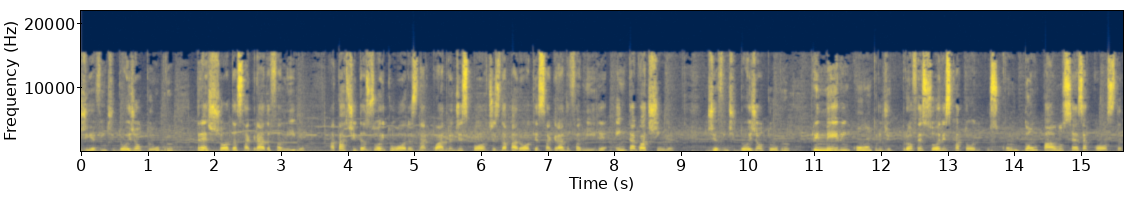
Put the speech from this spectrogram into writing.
Dia 22 de outubro, brechó da Sagrada Família a partir das 8 horas na quadra de esportes da Paróquia Sagrada Família, em Taguatinga. Dia 22 de outubro, primeiro encontro de professores católicos com Dom Paulo César Costa,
